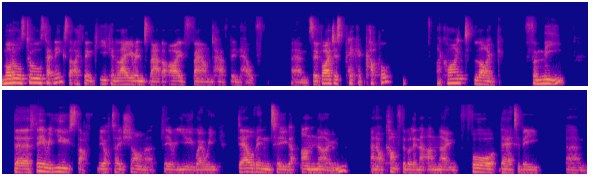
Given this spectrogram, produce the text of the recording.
models, tools, techniques that I think you can layer into that that I've found have been helpful. Um, so if I just pick a couple, I quite like, for me, the theory U stuff, the Otto Scharmer theory U, where we delve into the unknown and are comfortable in that unknown for there to be um,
